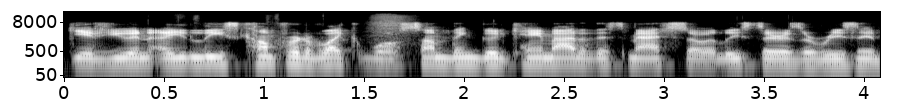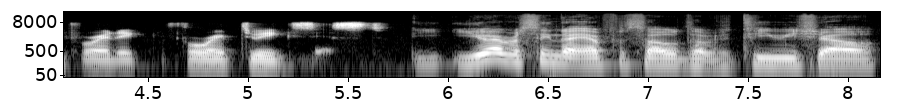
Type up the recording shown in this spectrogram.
gives you an at least comfort of like well something good came out of this match so at least there is a reason for it for it to exist. you ever seen the episodes of a TV show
